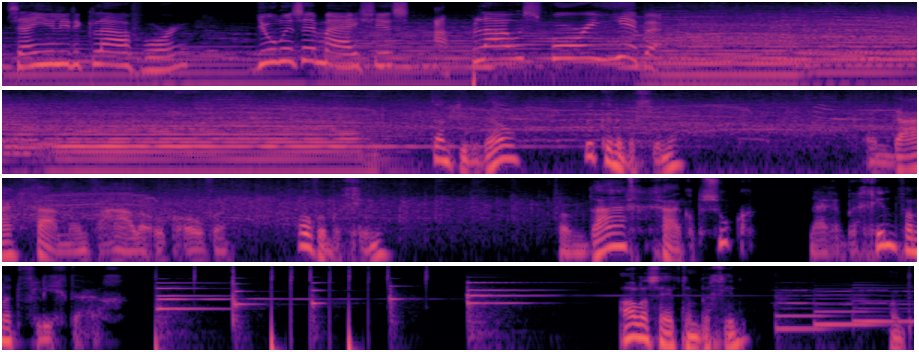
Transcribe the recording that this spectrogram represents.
Zijn jullie er klaar voor? Jongens en meisjes, applaus voor Jibbe! Dank jullie wel. We kunnen beginnen. En daar gaan mijn verhalen ook over. Over begin. Vandaag ga ik op zoek naar het begin van het vliegtuig. Alles heeft een begin. Want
